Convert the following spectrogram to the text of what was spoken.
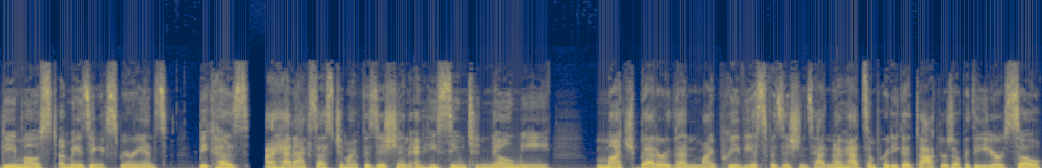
the most amazing experience because I had access to my physician and he seemed to know me much better than my previous physicians had. And I've had some pretty good doctors over the years. So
